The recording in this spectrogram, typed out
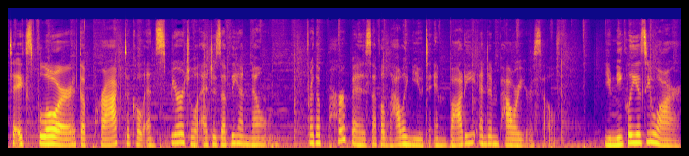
to explore the practical and spiritual edges of the unknown for the purpose of allowing you to embody and empower yourself uniquely as you are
